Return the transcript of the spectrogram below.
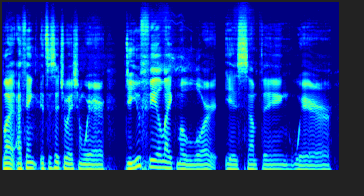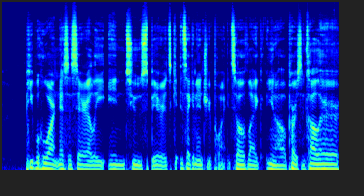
But I think it's a situation where do you feel like Malort is something where people who aren't necessarily into spirits it's like an entry point so if like you know a person of color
